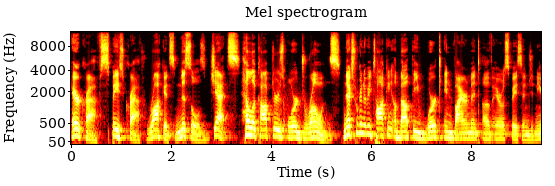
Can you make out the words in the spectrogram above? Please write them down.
aircraft, spacecraft, rockets, missiles, jets, helicopters, or drones. Next, we're gonna be talking about the work environment of aerospace engineering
